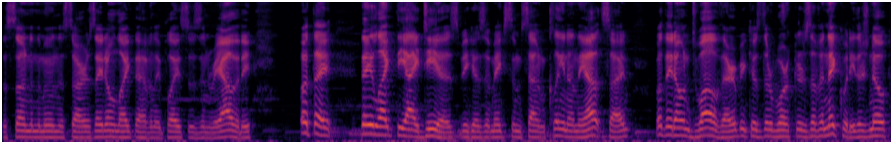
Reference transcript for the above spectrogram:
the sun and the moon and the stars. They don't like the heavenly places in reality, but they they like the ideas because it makes them sound clean on the outside. But they don't dwell there because they're workers of iniquity. There's no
